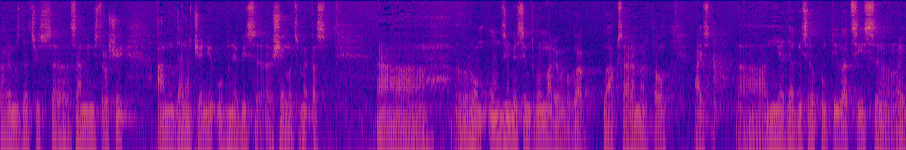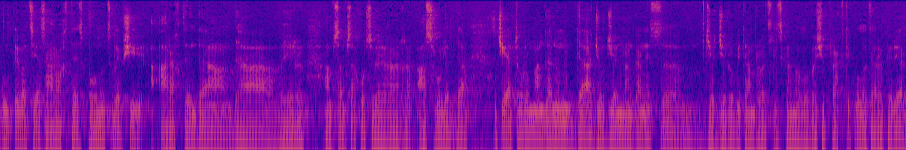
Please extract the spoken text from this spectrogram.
გარემოს დაცვის სამინისტროში ამ დანარჩენი უბნების შემოწმებას. აა რომ უმძიმესი მდგომარეობა გვაქვს არა მარტო აი ნიადაგის რეკულტივაციის რეკულტივაციას არ ახდენს ბოლო წლებში არ ახდენ და და ვერ ამ სამსახურს ვერ ასრულებდა. ჭიათურო მანგანუმი და ჯორჯიან მანგანეს ჯერჯერობით ამ 8 წლის განმავლობაში პრაქტიკულად არაფერი არ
